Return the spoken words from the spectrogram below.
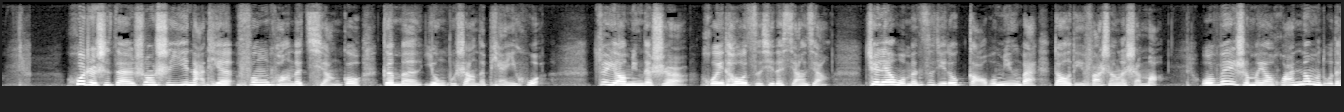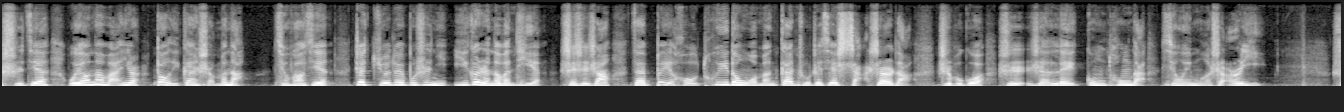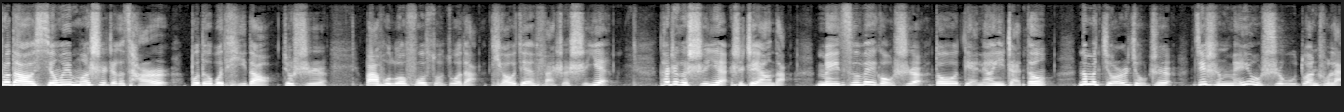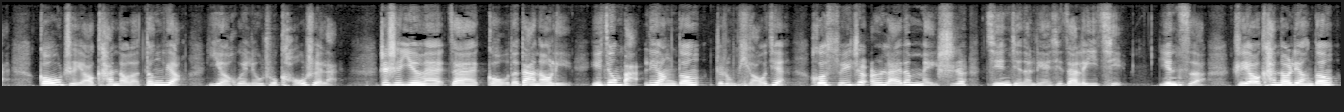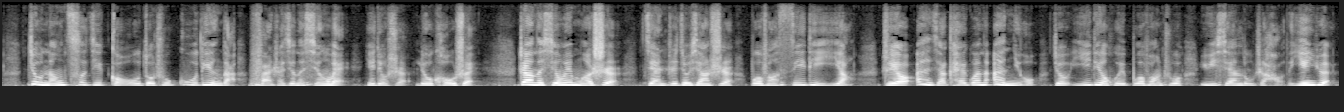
或者是在双十一那天疯狂的抢购根本用不上的便宜货。最要命的是，回头仔细的想想，却连我们自己都搞不明白到底发生了什么。我为什么要花那么多的时间？我要那玩意儿到底干什么呢？请放心，这绝对不是你一个人的问题。事实上，在背后推动我们干出这些傻事儿的，只不过是人类共通的行为模式而已。说到行为模式这个词儿，不得不提到就是巴甫洛夫所做的条件反射实验。他这个实验是这样的：每次喂狗时都点亮一盏灯，那么久而久之，即使没有食物端出来，狗只要看到了灯亮，也会流出口水来。这是因为在狗的大脑里，已经把亮灯这种条件和随之而来的美食紧紧地联系在了一起。因此，只要看到亮灯，就能刺激狗做出固定的反射性的行为，也就是流口水。这样的行为模式简直就像是播放 CD 一样，只要按下开关的按钮，就一定会播放出预先录制好的音乐。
